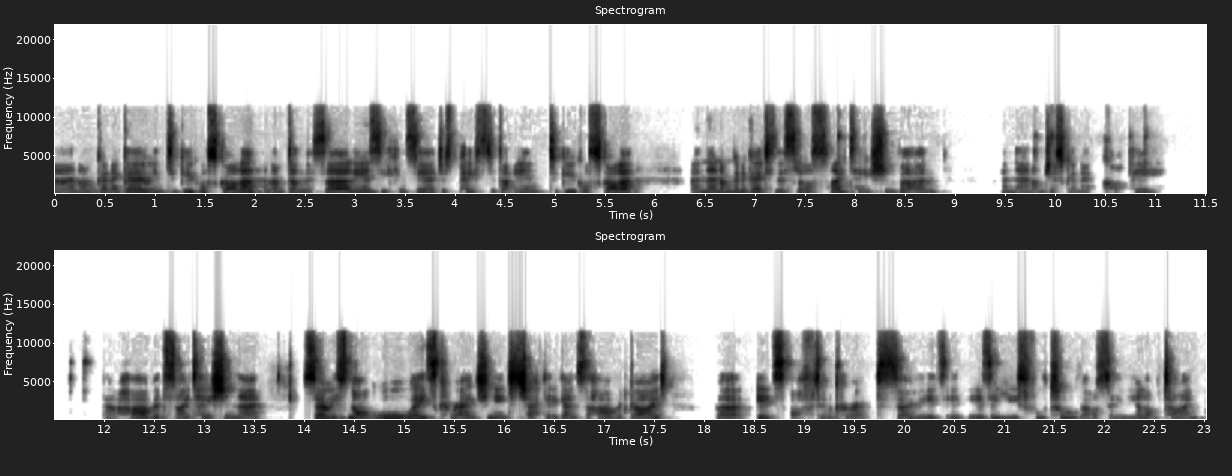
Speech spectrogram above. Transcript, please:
and I'm going to go into Google Scholar and I've done this earlier so you can see I just pasted that into Google Scholar and then I'm going to go to this little citation button and then I'm just going to copy that Harvard citation there. So it's not always correct, you need to check it against the Harvard guide but it's often correct. So it's, it is a useful tool that will save me a lot of time.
